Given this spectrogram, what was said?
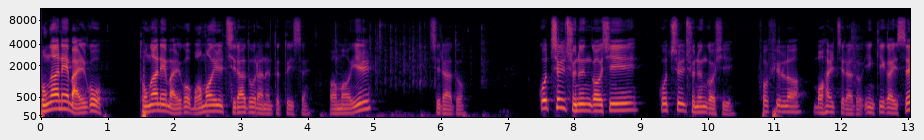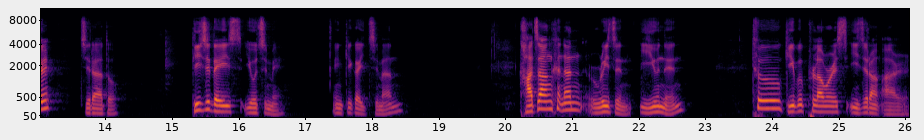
동안에 말고 동안에 말고 뭐뭐일지라도라는 뜻도 있어요. 뭐뭐일지라도. 꽃을 주는 것이 꽃을 주는 것이 popular 뭐 할지라도 인기가 있을지라도. These days 요즘에 인기가 있지만 가장 흔한 reason 이유는 to give flowers is랑 are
